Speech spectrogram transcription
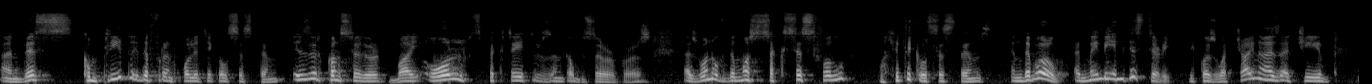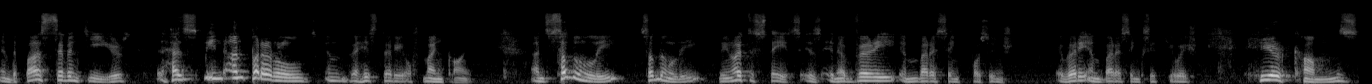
And this completely different political system is considered by all spectators and observers as one of the most successful political systems in the world and maybe in history, because what China has achieved in the past 70 years has been unparalleled in the history of mankind. And suddenly, suddenly, the United States is in a very embarrassing position, a very embarrassing situation. Here comes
